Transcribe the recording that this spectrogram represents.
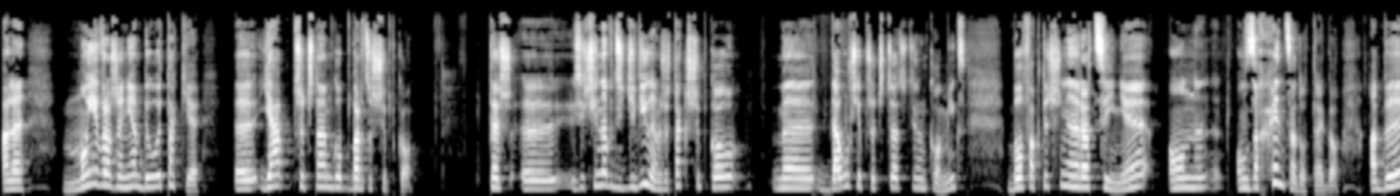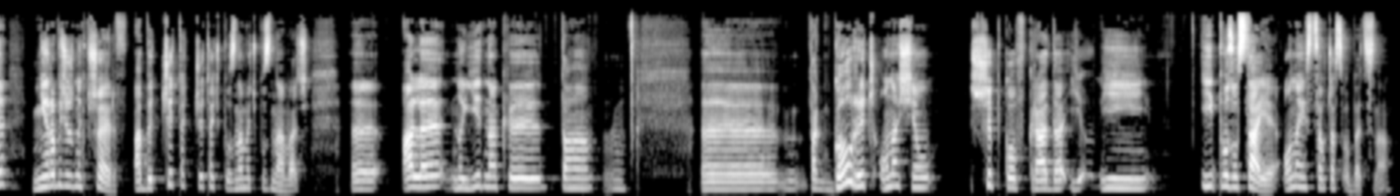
Ale moje wrażenia były takie. E, ja przeczytałem go bardzo szybko. Też się nawet zdziwiłem, że tak szybko dało się przeczytać ten komiks, bo faktycznie narracyjnie on, on zachęca do tego, aby nie robić żadnych przerw, aby czytać, czytać, poznawać, poznawać. E, ale no jednak e, ta, e, ta gorycz, ona się szybko wkrada i, i, i pozostaje. Ona jest cały czas obecna.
